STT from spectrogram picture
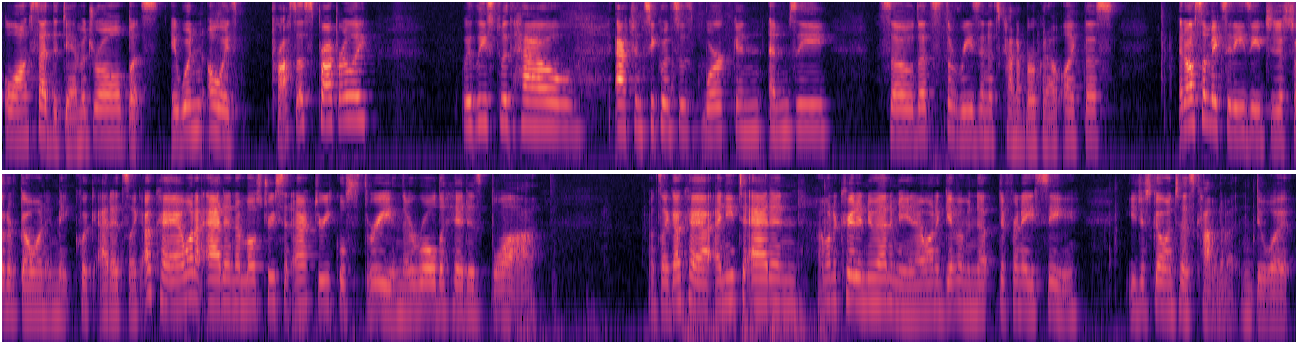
alongside the damage roll, but it wouldn't always process properly. At least with how action sequences work in MZ. So that's the reason it's kind of broken up like this. It also makes it easy to just sort of go in and make quick edits like, okay, I want to add in a most recent actor equals 3 and their roll to hit is blah. It's like, okay, I need to add in, I want to create a new enemy and I want to give them a different AC. You just go into this common event and do it.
